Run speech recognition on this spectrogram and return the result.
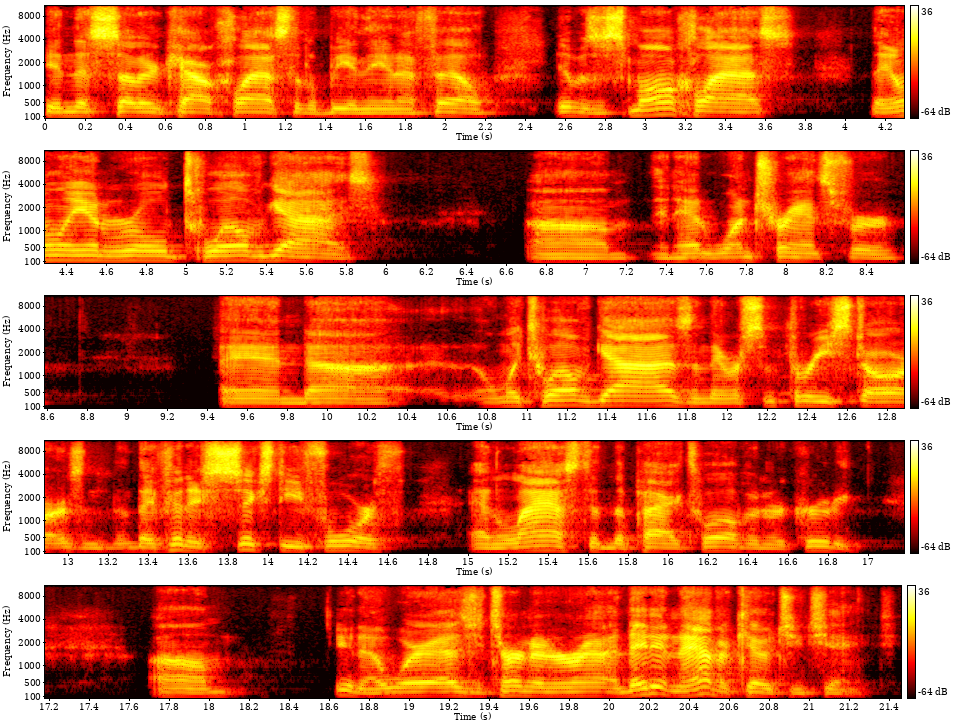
in this Southern Cal class that'll be in the NFL. It was a small class. They only enrolled 12 guys um, and had one transfer. And uh, only 12 guys, and there were some three stars, and they finished 64th and last in the Pac 12 in recruiting. Um, you know, whereas you turn it around, they didn't have a coaching change,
